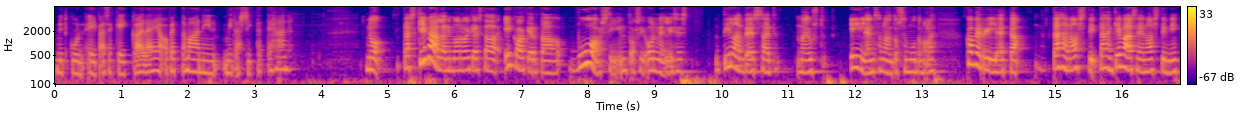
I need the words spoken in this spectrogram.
nyt kun ei pääse keikkailemaan ja opettamaan, niin mitä sitten tehdään? No, tässä keväällä niin mä oon oikeastaan eka kertaa vuosiin tosi onnellisessa tilanteessa, että mä just eilen sanoin tuossa muutamalle kaverille, että tähän asti, tähän kevääseen asti, niin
